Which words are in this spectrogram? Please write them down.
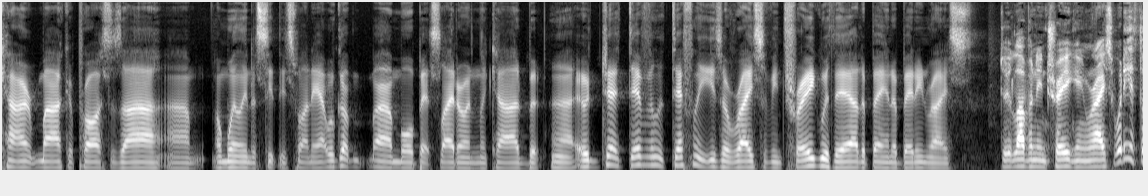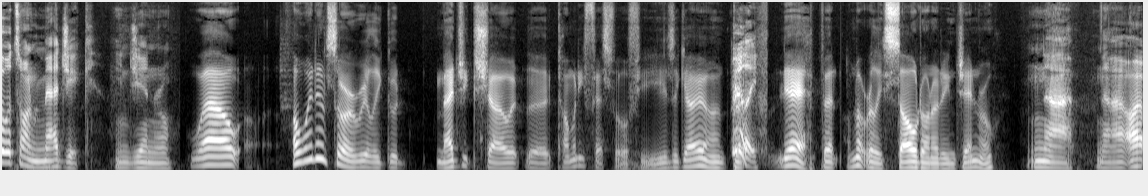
current market prices are, um, I'm willing to sit this one out. We've got uh, more bets later on in the card, but uh, it de- definitely definitely is a race of intrigue without it being a betting race. Do love an intriguing race. What are your thoughts on Magic in general? Well, I went and saw a really good magic show at the comedy festival a few years ago. uh, but- Really? Yeah, but I'm not really sold on it in general. No, no. I,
